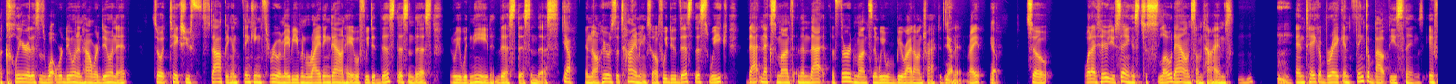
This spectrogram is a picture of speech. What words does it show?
a clear, this is what we're doing and how we're doing it. So, it takes you stopping and thinking through and maybe even writing down, hey, if we did this, this, and this, then we would need this, this, and this. Yeah. And now here's the timing. So, if we do this this week, that next month, and then that the third month, then we will be right on track to doing it, right? Yep. So what I hear you saying is to slow down sometimes hmm and take a break and think about these things. If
